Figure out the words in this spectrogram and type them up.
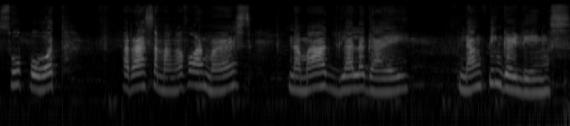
supot para sa mga farmers na maglalagay ng fingerlings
